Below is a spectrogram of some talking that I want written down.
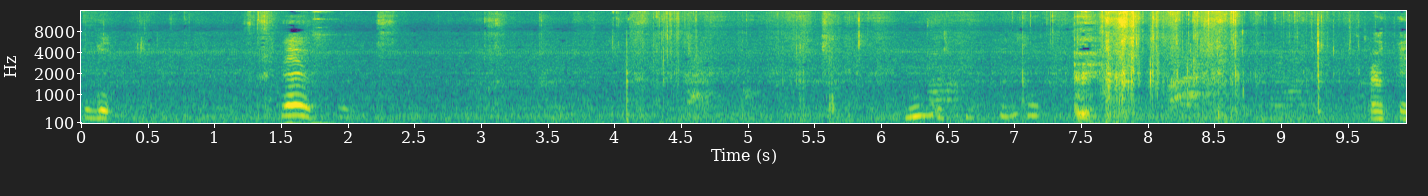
Tunggu. Yes. Oke.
